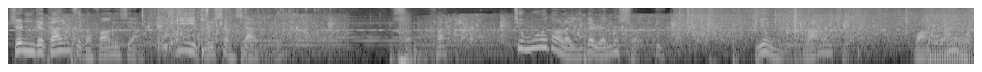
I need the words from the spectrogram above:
顺着杆子的方向一直向下游，快就摸到了一个人的手臂，用力拉住，往岸上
